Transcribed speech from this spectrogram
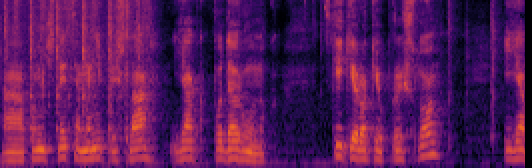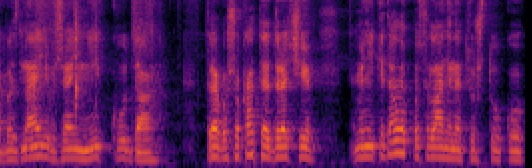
а, помічниця мені прийшла як подарунок. Скільки років пройшло, і я без неї вже нікуди. Треба шукати, до речі, мені кидали посилання на цю штуку.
